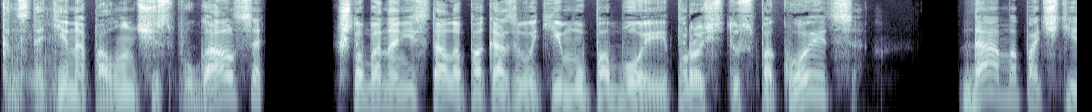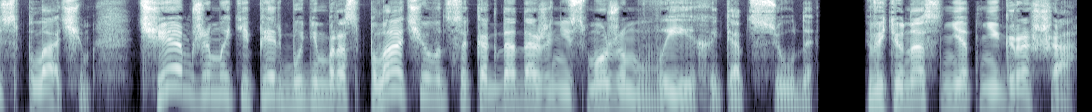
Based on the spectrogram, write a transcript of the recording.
Константин Аполлоныч испугался, чтобы она не стала показывать ему побои, и просит успокоиться. Да, мы почти сплачем. Чем же мы теперь будем расплачиваться, когда даже не сможем выехать отсюда? Ведь у нас нет ни гроша.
